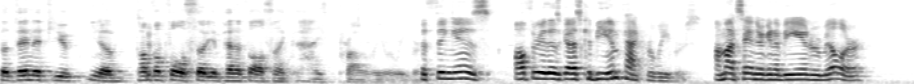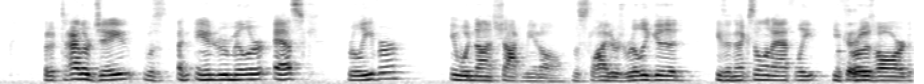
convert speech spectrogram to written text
But then if you, you know, pump them full of sodium pentothal, it's like, ah, he's probably a reliever. The thing is, all three of those guys could be impact relievers. I'm not saying they're going to be Andrew Miller, but if Tyler Jay was an Andrew Miller esque reliever, it would not shock me at all. The slider's really good. He's an excellent athlete. He Okay. throws hard.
